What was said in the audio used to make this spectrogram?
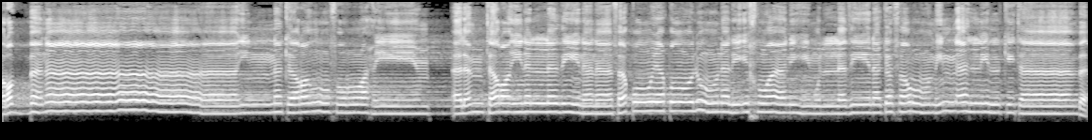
ربنا إنك رؤوف رحيم. ألم تر إلى الذين نافقوا يقولون لإخوانهم الذين كفروا من أهل الكتاب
